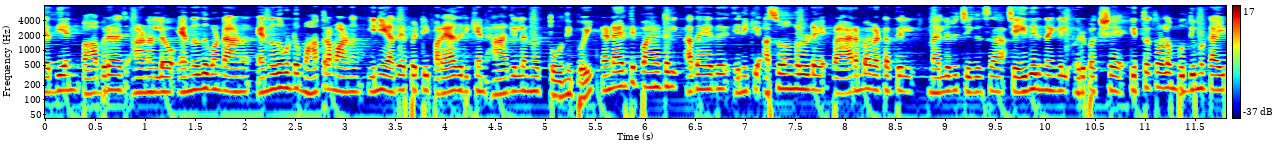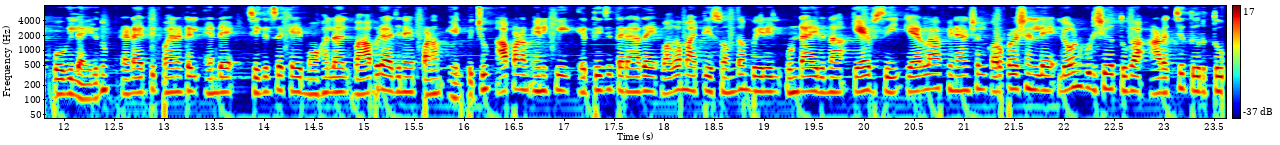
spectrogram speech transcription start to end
ചതിയൻ ബാബുരാജ് ആണല്ലോ എന്നതുകൊണ്ടാണ് എന്നതുകൊണ്ട് മാത്രമാണ് ഇനി അതേപ്പറ്റി പറയാതിരിക്കാൻ ആകില്ലെന്ന് തോന്നിപ്പോയി. രണ്ടായിരത്തി പതിനെട്ടിൽ അതായത് എനിക്ക് അസുഖങ്ങളുടെ പ്രാരംഭഘട്ടത്തിൽ നല്ലൊരു ചികിത്സ ചെയ്തിരുന്നെങ്കിൽ ഒരുപക്ഷെ ഇത്രത്തോളം ബുദ്ധിമുട്ടായി പോകില്ലായിരുന്നു. രണ്ടായിരത്തി പതിനെട്ടിൽ എന്റെ ചികിത്സയ്ക്കായി മോഹൻലാൽ ബാബുരാജിനെ പണം ഏൽപ്പിച്ചു. ആ പണം എനിക്ക് എത്തിച്ചു തരാതെ വകമാറ്റി സ്വന്തം പേരിൽ ഉണ്ടായിരുന്ന K F C Kerala financial കോർപ്പറേഷനിലെ ലോൺ കുടിശ്ശിക തുക അടച്ചു തീർത്തു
